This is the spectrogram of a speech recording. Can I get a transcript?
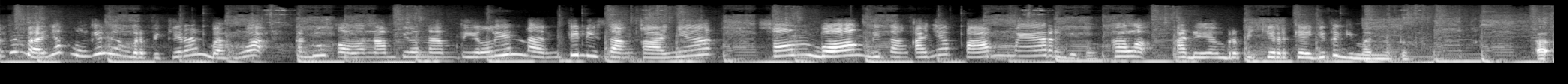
Tapi banyak mungkin yang berpikiran bahwa aduh kalau nampil-nampilin nanti disangkanya sombong, disangkanya pamer gitu. Kalau ada yang berpikir kayak gitu gimana tuh? Uh,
